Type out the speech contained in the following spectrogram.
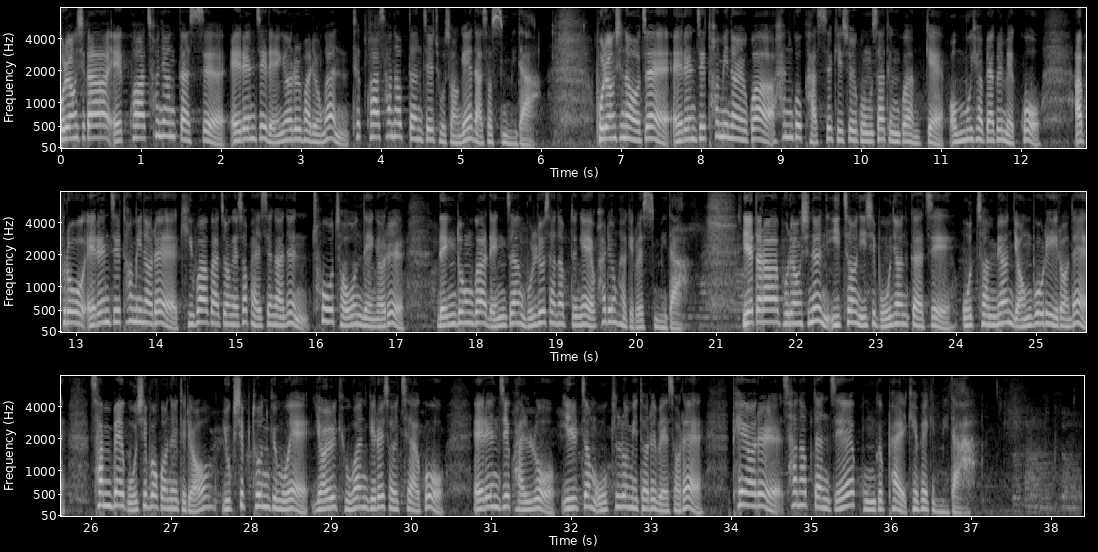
보령시가 액화 천연가스 LNG 냉열을 활용한 특화 산업단지 조성에 나섰습니다. 보령시는 어제 LNG 터미널과 한국가스기술공사 등과 함께 업무 협약을 맺고 앞으로 LNG 터미널의 기화 과정에서 발생하는 초저온 냉열을 냉동과 냉장 물류 산업 등에 활용하기로 했습니다. 이에 따라 보령시는 2025년까지 5천면 영보리 일원에 350억 원을 들여 60톤 규모의 열 교환기를 설치하고 LNG 관로 1.5km를 매설해 폐열을 산업단지에 공급할 계획입니다.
